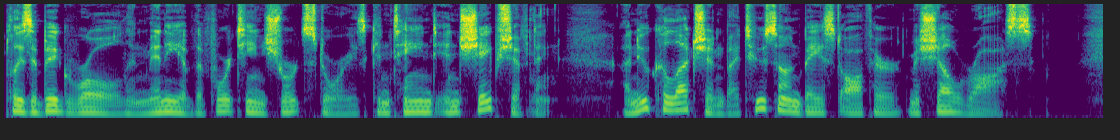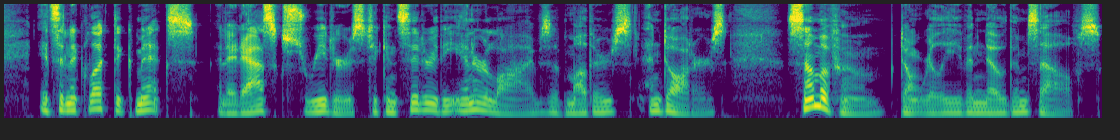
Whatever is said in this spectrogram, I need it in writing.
plays a big role in many of the 14 short stories contained in Shapeshifting, a new collection by Tucson based author Michelle Ross. It's an eclectic mix, and it asks readers to consider the inner lives of mothers and daughters, some of whom don't really even know themselves.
